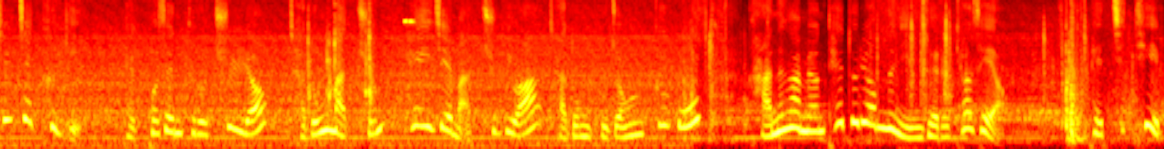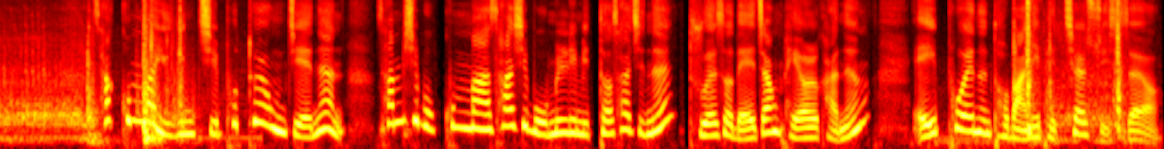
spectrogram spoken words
실제 크기 100%로 출력, 자동 맞춤, 페이지의 맞추기와 자동 고정은 끄고 가능하면 테두리 없는 인쇄를 켜세요. 배치 팁. 4,6인치 포토용지에는 35,45mm 사진을 2에서 4장 배열 가능, A4에는 더 많이 배치할 수 있어요.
